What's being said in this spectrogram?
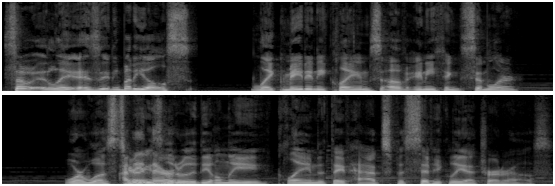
so like, has anybody else like made any claims of anything similar, or was I Terry's mean, literally the only claim that they've had specifically at Charterhouse?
